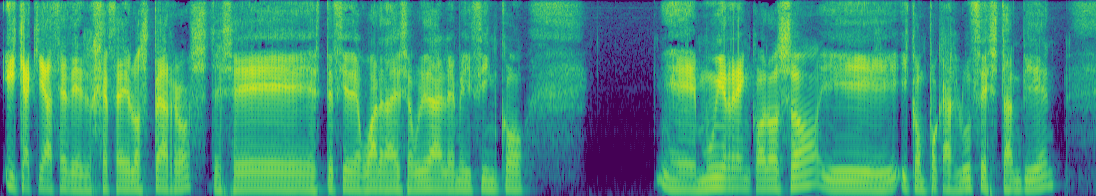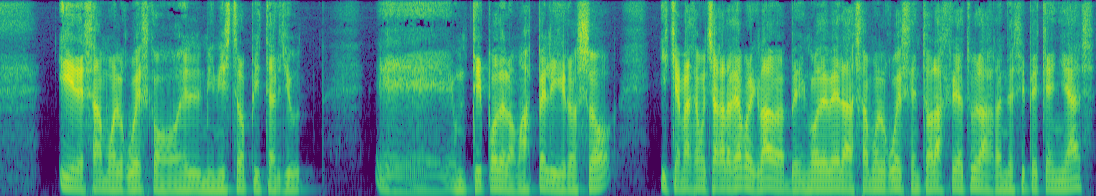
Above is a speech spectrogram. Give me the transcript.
y que aquí hace del jefe de los perros, de esa especie de guarda de seguridad del MI5 eh, muy rencoroso y, con pocas luces también. Y de Samuel West como el ministro Peter Judd, eh, un tipo de lo más peligroso y que me hace mucha gracia porque, claro, vengo de ver a Samuel West en todas las criaturas grandes y pequeñas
